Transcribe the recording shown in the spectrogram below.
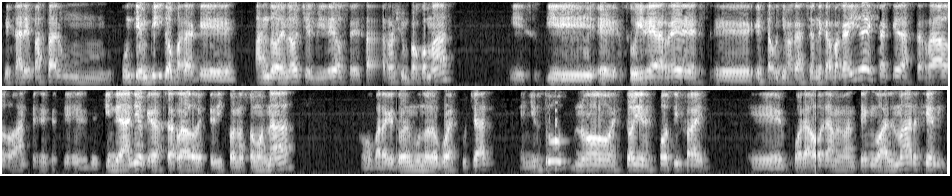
dejaré pasar un, tiempito para que ando de noche el video se desarrolle un poco más y, eh, subiré a redes eh, esta última canción de Capa Caída y ya queda cerrado, antes de, fin de año, queda cerrado este disco No Somos Nada, como para que todo el mundo lo pueda escuchar. En YouTube no estoy en Spotify, eh, por ahora me mantengo al margen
